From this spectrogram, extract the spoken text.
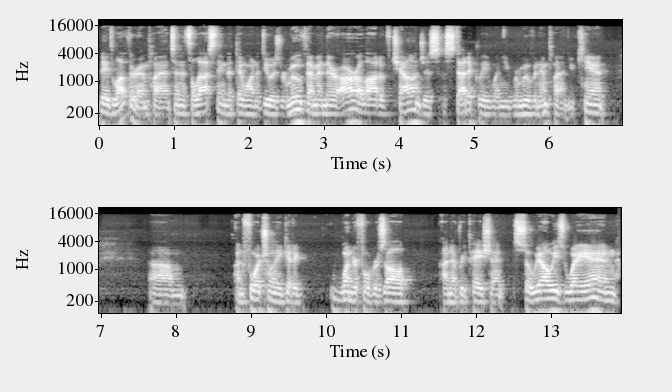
they love their implants, and it's the last thing that they want to do is remove them. And there are a lot of challenges aesthetically when you remove an implant. You can't, um, unfortunately, get a wonderful result on every patient. So we always weigh in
